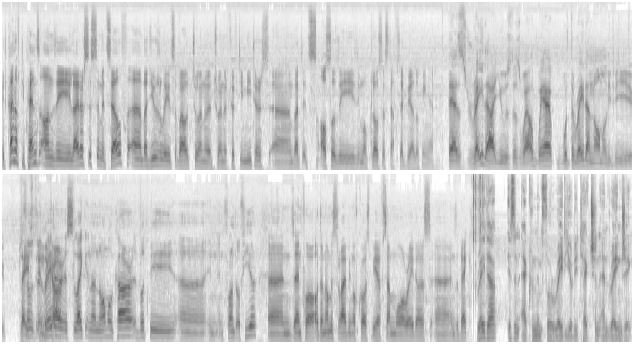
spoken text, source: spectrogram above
It kind of depends on the LiDAR system itself, uh, but usually it's about 200, 250 meters, uh, but it's also the, the more closer stuff that we are looking at. There's radar used as well. Where would the radar normally be placed so the in the radar car? is like in a normal car, it would be uh, in, in front of here. And then for autonomous driving, of course, we have some more radars uh, in the back. Radar is an acronym for radio detection and ranging.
